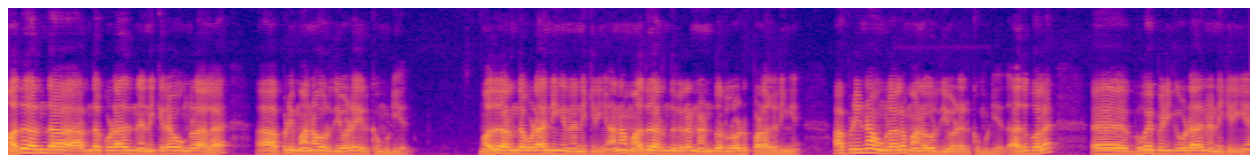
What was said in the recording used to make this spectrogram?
மது அருந்த அருந்தக்கூடாதுன்னு நினைக்கிற உங்களால் அப்படி மன உறுதியோடு இருக்க முடியாது. மது அருந்தக்கூடாதுன்னு நீங்கள் நினைக்கிறீங்க. ஆனால் மது அருந்துகிற நண்பர்களோடு பழகுறீங்க. அப்படின்னா உங்களால் மன உறுதியோடு இருக்க முடியாது. அதுபோல் புகைப்பிடிக்கக்கூடாதுன்னு நினைக்கிறீங்க.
